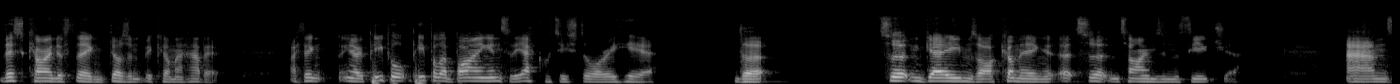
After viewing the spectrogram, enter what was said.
this kind of thing doesn't become a habit. I think you know people people are buying into the equity story here that certain games are coming at certain times in the future. And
